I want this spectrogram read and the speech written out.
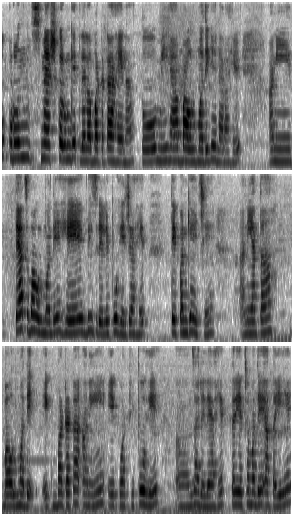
उकडून स्मॅश करून घेतलेला बटाटा आहे ना तो मी ह्या बाउलमध्ये घेणार आहे. आणि त्याच बाउलमध्ये हे भिजलेले पोहे जे आहेत ते पण घ्यायचे. आणि आता बाउलमध्ये एक बटाटा आणि एक वाटी पोहे झालेले आहेत. तर याच्यामध्ये आता हे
